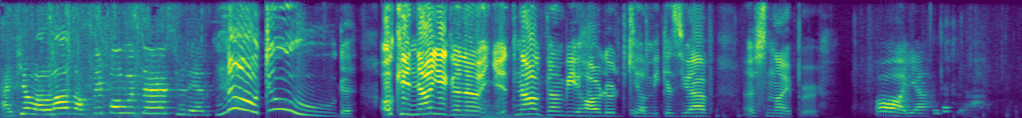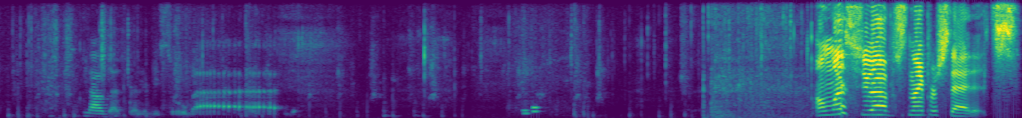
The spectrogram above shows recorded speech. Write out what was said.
I kill a lot of people with this. You did. No, dude. Okay, now you're gonna. It's now gonna be harder to kill me because you have a sniper. Oh yeah, yeah. Now that's gonna be so bad. Unless you have sniper status.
